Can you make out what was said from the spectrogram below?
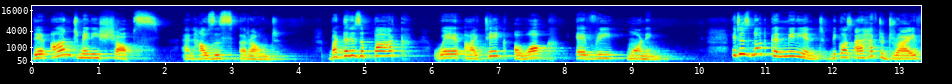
There aren't many shops and houses around, but there is a park where I take a walk every morning. It is not convenient because I have to drive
